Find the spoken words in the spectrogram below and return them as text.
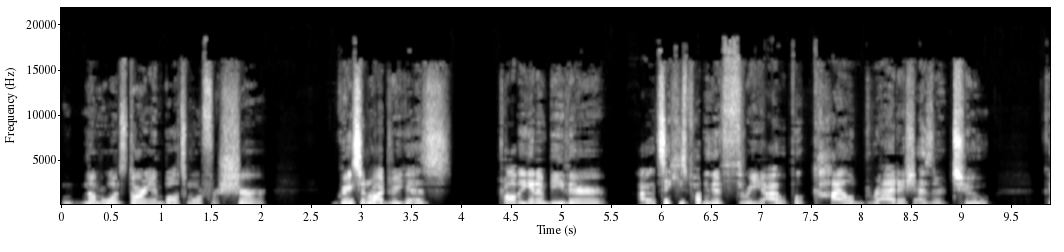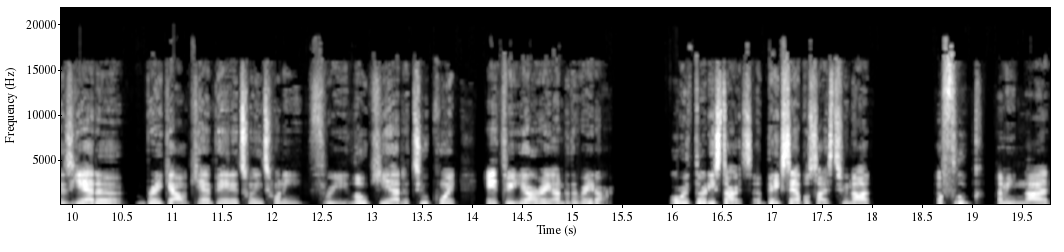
number one starting in Baltimore for sure. Grayson Rodriguez, probably going to be their I would say he's probably their three. I would put Kyle Bradish as their two because he had a breakout campaign in 2023. Low key had a 2.83 ERA under the radar over 30 starts, a big sample size too, not a fluke. I mean, not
